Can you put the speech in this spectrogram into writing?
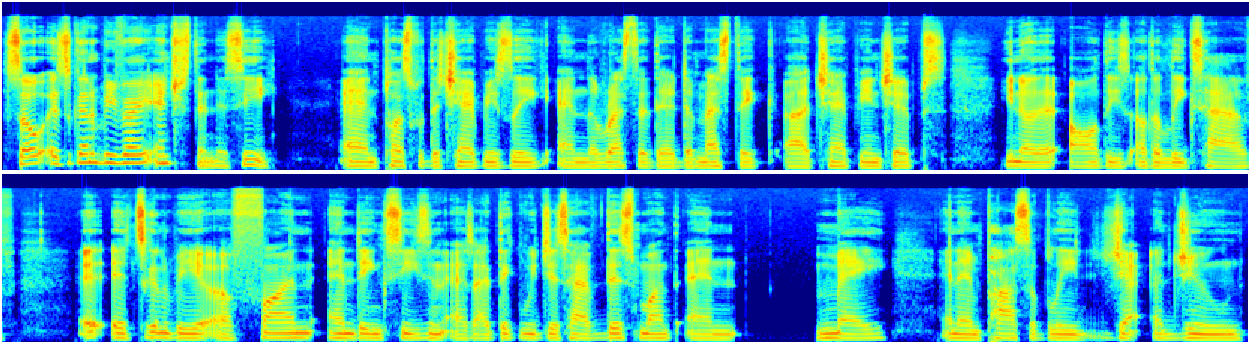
So it's going to be very interesting to see. And plus, with the Champions League and the rest of their domestic uh, championships, you know, that all these other leagues have, it's going to be a fun ending season as I think we just have this month and May, and then possibly uh, June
